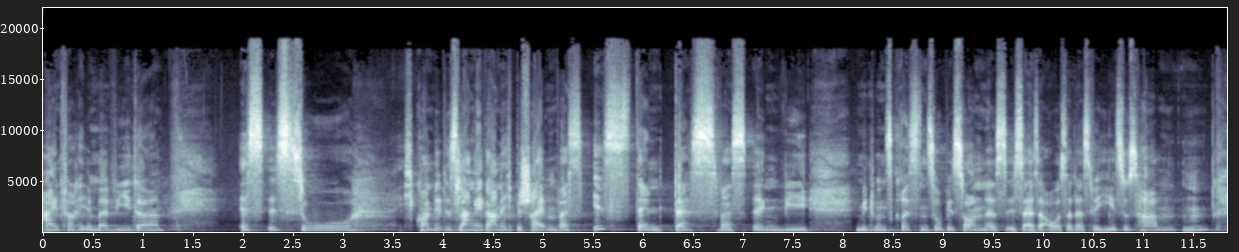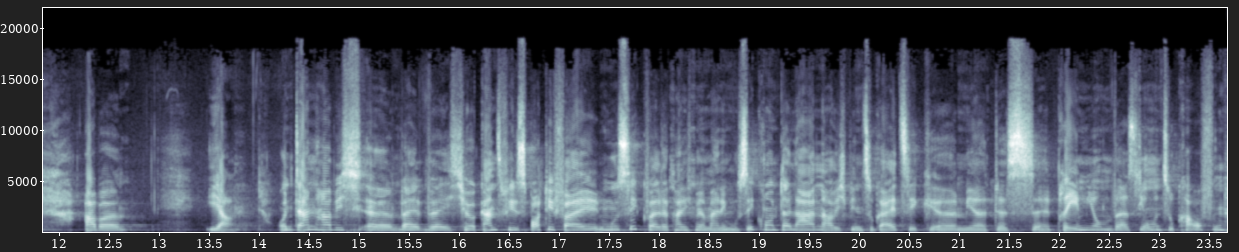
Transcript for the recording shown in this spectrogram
einfach immer wieder, es ist so, ich konnte das lange gar nicht beschreiben, was ist denn das, was irgendwie mit uns Christen so besonders ist, also außer dass wir Jesus haben. Hm? Aber ja, und dann habe ich, äh, weil, weil, ich höre ganz viel Spotify-Musik, weil da kann ich mir meine Musik runterladen, aber ich bin zu geizig, äh, mir das äh, Premium-Version zu kaufen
